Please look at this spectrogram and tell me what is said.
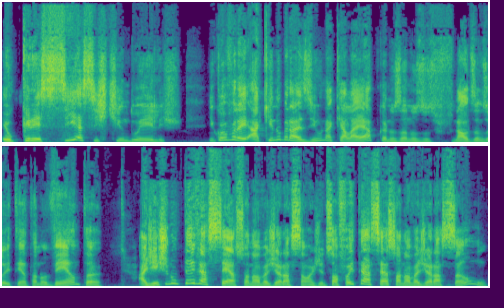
Eu cresci assistindo eles. E como eu falei, aqui no Brasil, naquela época, nos anos, no final dos anos 80, 90, a gente não teve acesso à nova geração. A gente só foi ter acesso à nova geração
